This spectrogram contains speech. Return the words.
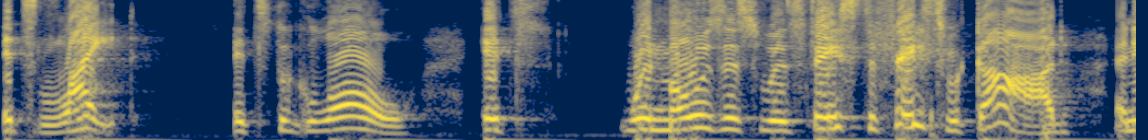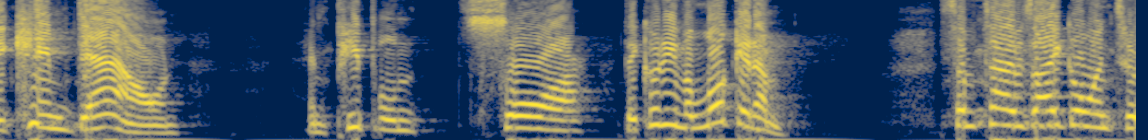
It's light. It's the glow. It's when Moses was face to face with God and he came down and people saw, they couldn't even look at him. Sometimes I go into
